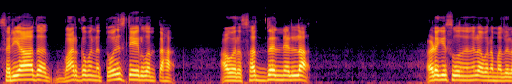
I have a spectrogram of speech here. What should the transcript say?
ಸರಿಯಾದ ಮಾರ್ಗವನ್ನು ತೋರಿಸದೇ ಇರುವಂತಹ ಅವರ ಸದ್ದನ್ನೆಲ್ಲ ಅಡಗಿಸುವುದನ್ನೆಲ್ಲ ಅವರ ಮೊದಲ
